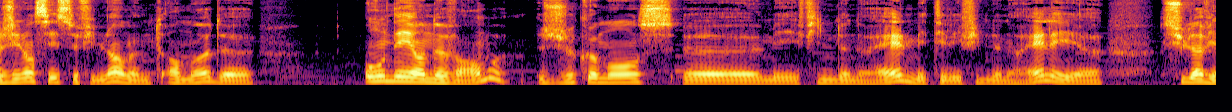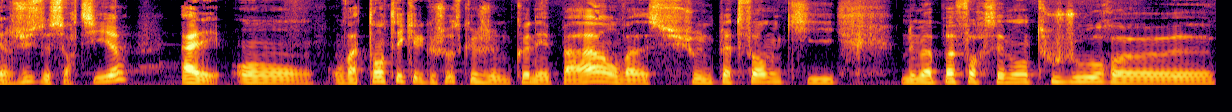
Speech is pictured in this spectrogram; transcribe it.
j'ai lancé ce film-là en, mode... on est en novembre, je commence mes films de Noël, mes téléfilms de Noël, et celui-là vient juste de sortir. Allez, on, va tenter quelque chose que je ne connais pas, on va sur une plateforme qui ne m'a pas forcément toujours euh,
